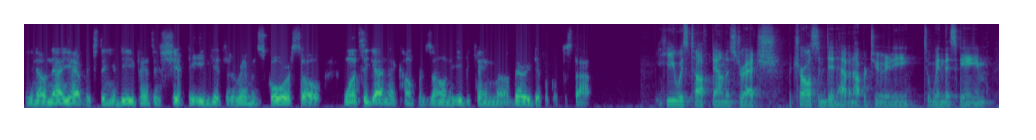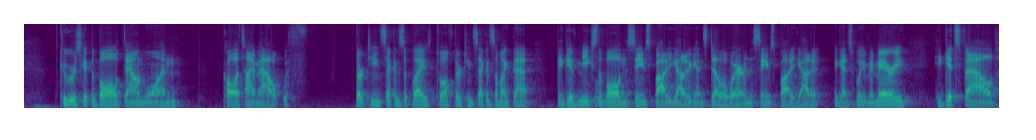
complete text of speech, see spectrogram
you know now you have to extend your defense. It's shifty; he can get to the rim and score. So once he got in that comfort zone, he became uh, very difficult to stop. He was tough down the stretch, but Charleston did have an opportunity to win this game. Cougars get the ball down one, call a timeout with 13 seconds to play, 12, 13 seconds, something like that. They give Meeks the ball in the same spot he got it against Delaware, in the same spot he got it against William and Mary. He gets fouled,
